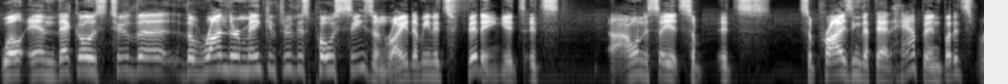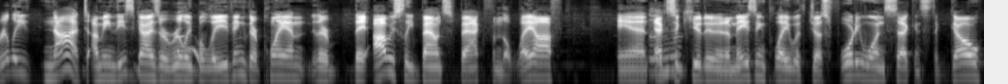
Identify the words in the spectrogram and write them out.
Well, and that goes to the the run they're making through this postseason, right? I mean, it's fitting. It's it's I want to say it's it's surprising that that happened, but it's really not. I mean, these guys are really believing. They're playing. They're they obviously bounced back from the layoff and Mhm. executed an amazing play with just 41 seconds to go,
